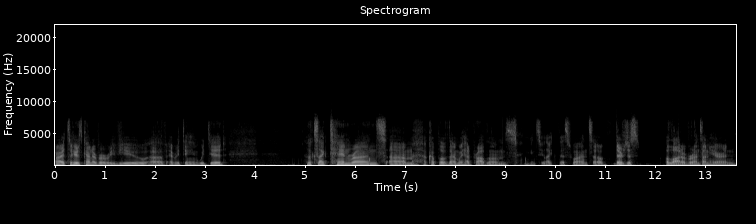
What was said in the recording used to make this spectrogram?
All right, so here's kind of a review of everything we did looks like 10 runs um, a couple of them we had problems you can see like this one so there's just a lot of runs on here and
